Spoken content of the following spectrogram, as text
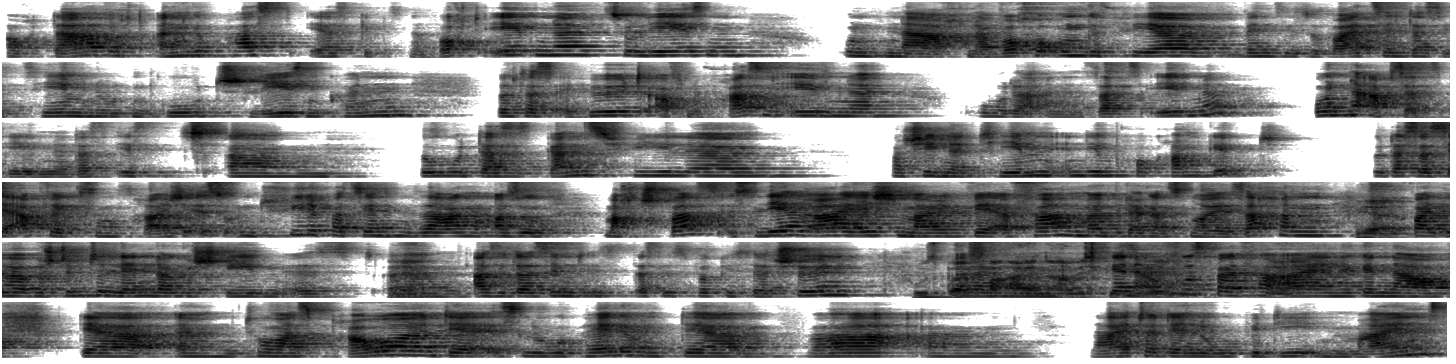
Auch da wird angepasst. Erst gibt es eine Wortebene zu lesen und nach einer Woche ungefähr, wenn Sie so weit sind, dass Sie zehn Minuten gut lesen können, wird das erhöht auf eine Phrasenebene oder eine Satzebene und eine Absatzebene. Das ist ähm, so, dass es ganz viele verschiedene Themen in dem Programm gibt so dass das sehr abwechslungsreich ist und viele Patienten sagen, also macht Spaß, ist lehrreich, mal wir erfahren mal wieder ganz neue Sachen, ja. weil über bestimmte Länder geschrieben ist. Ja. Ähm, also da sind ist das ist wirklich sehr schön. Fußballvereine ähm, habe ich gesehen. Genau, Fußballvereine, ja. genau. Der ähm, Thomas Brauer, der ist Logopäde und der war ähm, Leiter der Logopädie in Mainz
